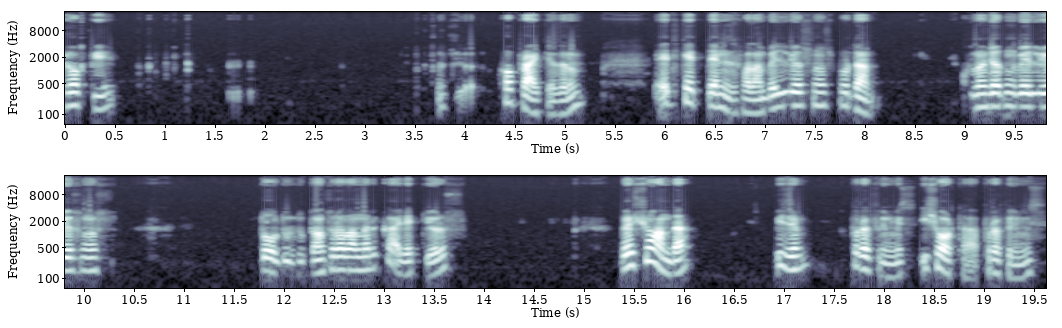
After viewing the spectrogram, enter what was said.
Jopi Copyright yazalım. Etiketlerinizi falan belirliyorsunuz. Buradan kullanıcı adını belirliyorsunuz. Doldurduktan sonra alanları kaydet diyoruz. Ve şu anda bizim profilimiz, iş ortağı profilimiz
